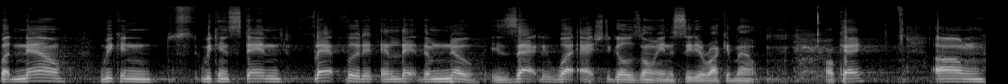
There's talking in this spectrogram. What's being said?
but now we can we can stand flat-footed and let them know exactly what actually goes on in the city of Rocky Mount. Okay. Um,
